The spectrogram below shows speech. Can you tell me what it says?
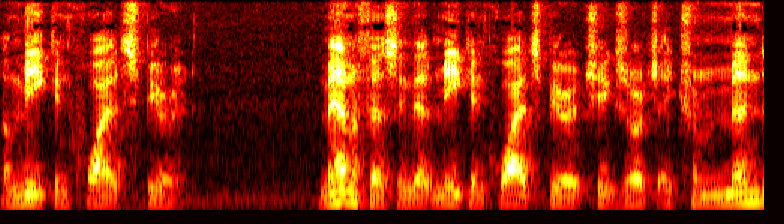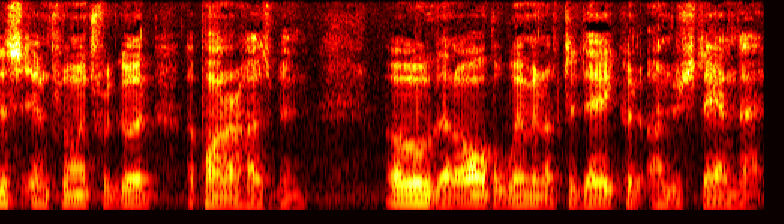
a meek and quiet spirit. Manifesting that meek and quiet spirit, she exerts a tremendous influence for good upon her husband. Oh, that all the women of today could understand that.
